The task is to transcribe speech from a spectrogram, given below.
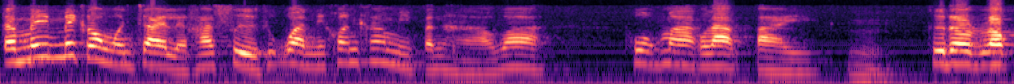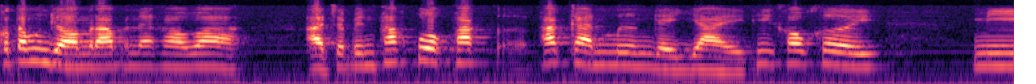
แต่ไม่ไม่กังวลใจเหรอคะสื่อทุกวันนี้ค่อนข้างมีปัญหาว่าพวกมากลากไป อืม คือเราเราก็ต้องยอมรับนะคะว่า อาจจะเป็นพักพวกพักพักการเมืองใหญ่ ๆ ที่เขาเคยมี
